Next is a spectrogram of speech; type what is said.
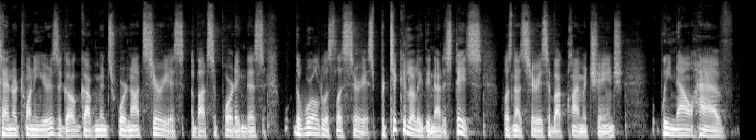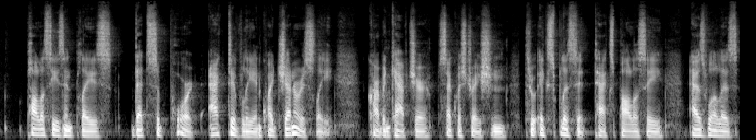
10 or 20 years ago, governments were not serious about supporting this. The world was less serious, particularly the United States was not serious about climate change. We now have policies in place that support actively and quite generously carbon capture, sequestration through explicit tax policy, as well as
